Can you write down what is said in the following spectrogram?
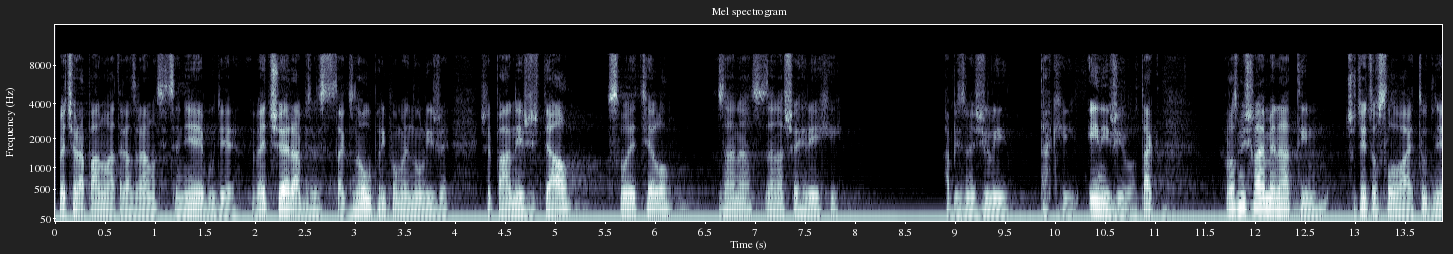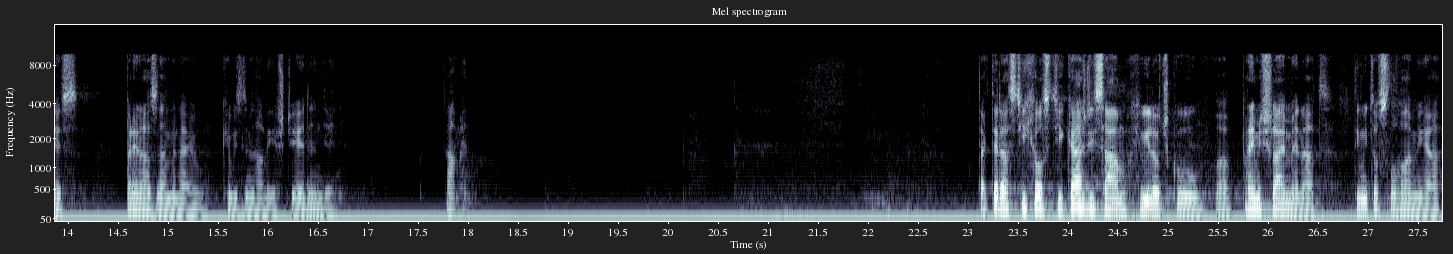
Večera pánova teraz ráno síce nie je, bude večer, aby sme si tak znovu pripomenuli, že, že pán Ježiš dal svoje telo za nás, za naše hriechy, aby sme žili taký iný život. Tak rozmýšľajme nad tým, čo tieto slova aj tu dnes pre nás znamenajú, keby sme mali ešte jeden deň. Amen. Tak teraz z tichosti každý sám chvíľočku e, premyšľajme nad týmito slovami a,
